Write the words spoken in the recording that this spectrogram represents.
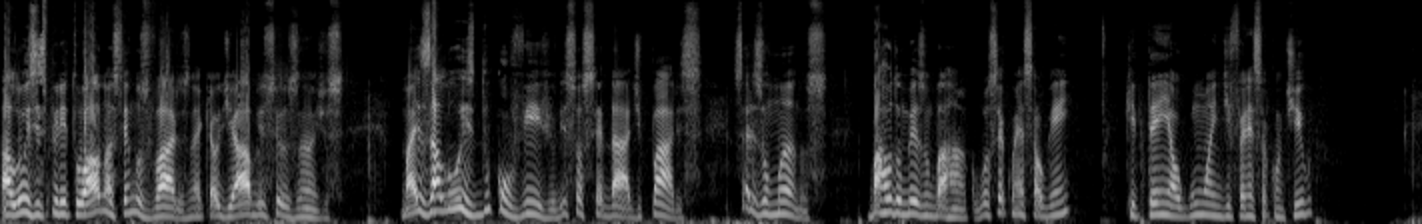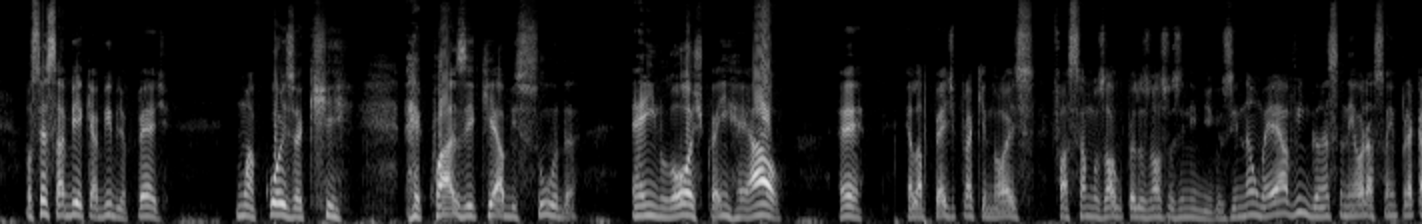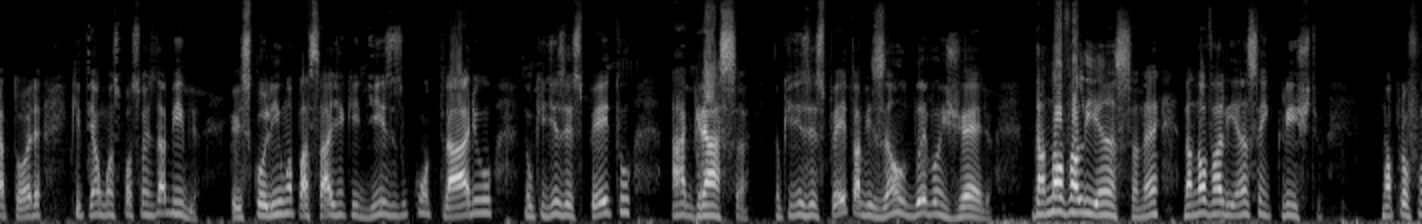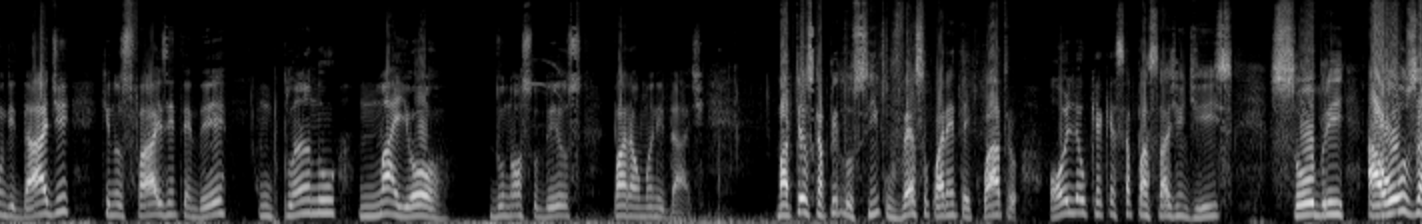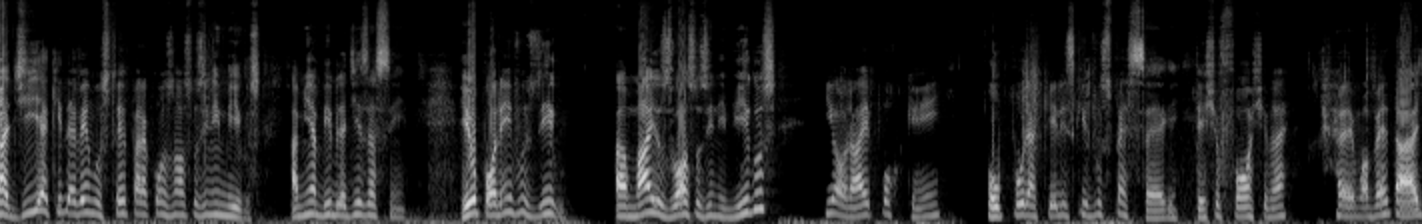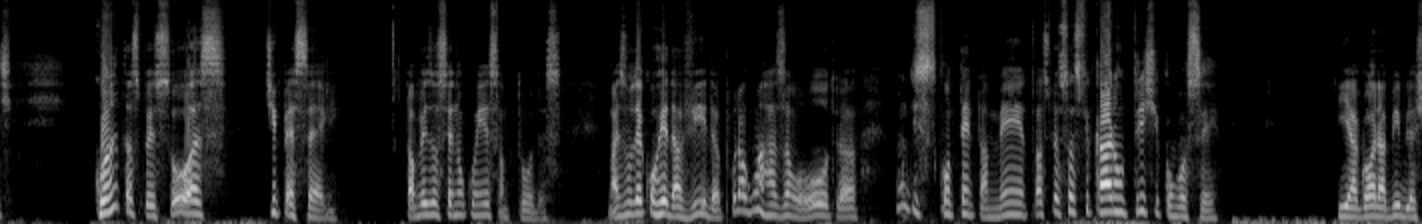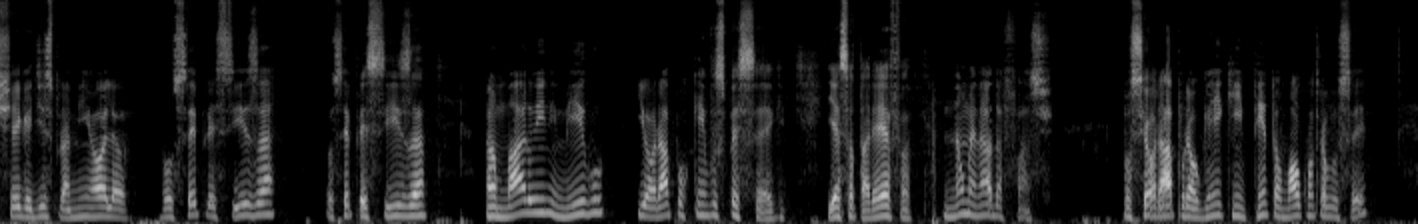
A luz espiritual nós temos vários, né? Que é o diabo e os seus anjos. Mas a luz do convívio, de sociedade, pares, seres humanos, barro do mesmo barranco. Você conhece alguém que tem alguma indiferença contigo? Você sabia que a Bíblia pede uma coisa que é quase que absurda, é ilógico, é irreal? É, ela pede para que nós façamos algo pelos nossos inimigos. E não é a vingança nem a oração imprecatória que tem algumas porções da Bíblia. Eu escolhi uma passagem que diz o contrário no que diz respeito à graça, no que diz respeito à visão do Evangelho, da nova aliança, né? da nova aliança em Cristo. Uma profundidade que nos faz entender um plano maior do nosso Deus para a humanidade. Mateus capítulo 5, verso 44, olha o que é que essa passagem diz sobre a ousadia que devemos ter para com os nossos inimigos. A minha Bíblia diz assim: Eu, porém, vos digo: amai os vossos inimigos e orai por quem ou por aqueles que vos perseguem. Texto forte, né? É uma verdade. Quantas pessoas te perseguem? Talvez você não conheça todas, mas no decorrer da vida, por alguma razão ou outra, um descontentamento, as pessoas ficaram tristes com você. E agora a Bíblia chega e diz para mim: olha, você precisa você precisa amar o inimigo e orar por quem vos persegue. E essa tarefa não é nada fácil. Você orar por alguém que intenta o mal contra você,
